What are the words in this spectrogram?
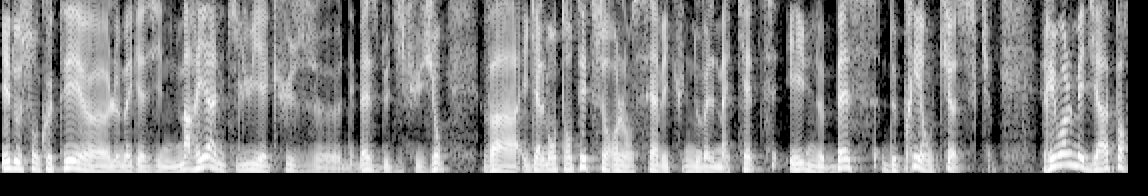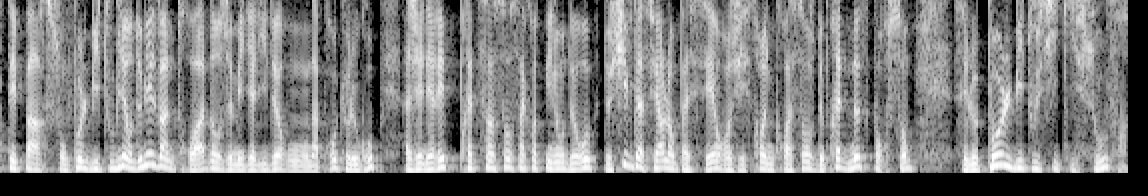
Et de son côté, euh, le magazine Marianne, qui lui accuse euh, des baisses de diffusion, va également tenter de se relancer avec une nouvelle maquette et une baisse de prix en kiosque. Rewall Media, porté par son pôle B2B en 2023, dans The Media Leader, on apprend que le groupe a généré près de 550 millions d'euros de chiffre d'affaires l'an passé, enregistrant une croissance de près de 9%. C'est le pôle B2C qui souffre.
